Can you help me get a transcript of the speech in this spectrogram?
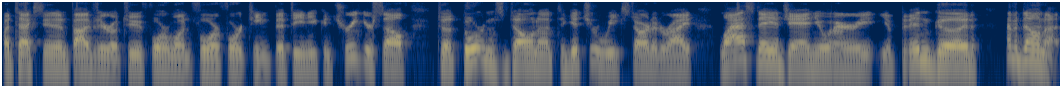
by texting in 502-414-1450, and you can treat yourself to a Thornton's donut to get your week started right. Last day of January, you've been good. Have a donut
